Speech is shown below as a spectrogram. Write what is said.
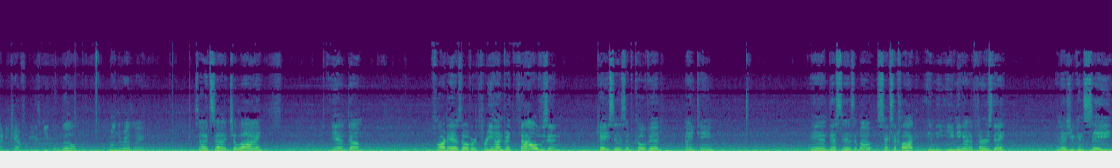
got to be careful because people will run the red light. So it's uh, July, and um, Florida has over 300,000 cases of COVID-19. And this is about 6 o'clock in the evening on a Thursday. And as you can see,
